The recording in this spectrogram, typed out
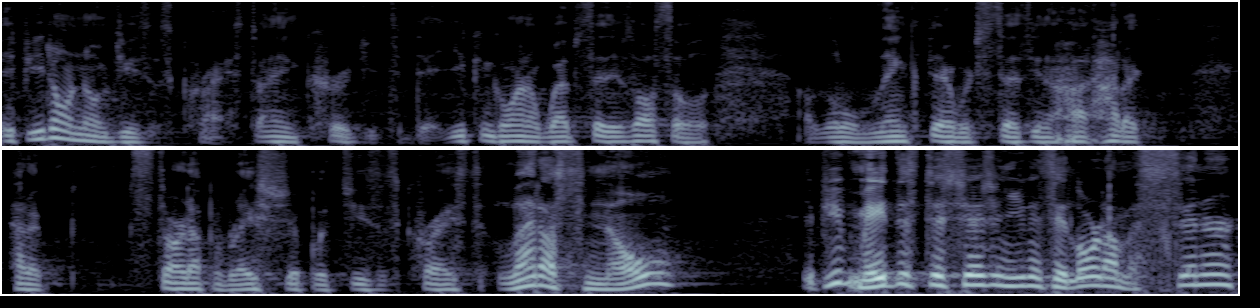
If you don't know Jesus Christ, I encourage you today. You can go on our website. There's also a little link there which says, you know, how, how, to, how to start up a relationship with Jesus Christ. Let us know. If you've made this decision, you can say, Lord, I'm a sinner.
